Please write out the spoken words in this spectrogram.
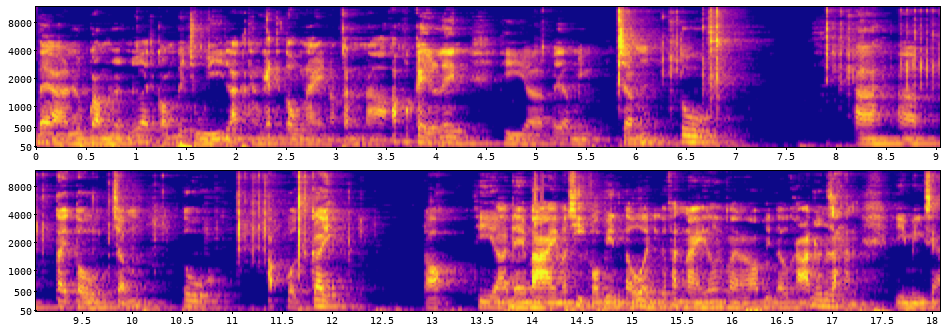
Bây giờ lục qua một lần nữa thì có một cái chú ý là cái thằng get title này nó cần uh, uppercase lên. Thì uh, bây giờ mình chấm tu à, à, title chấm to uppercase đó thì à, đề bài nó chỉ có biến tấu ở những cái phần này thôi và nó biến tấu khá đơn giản. Thì mình sẽ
